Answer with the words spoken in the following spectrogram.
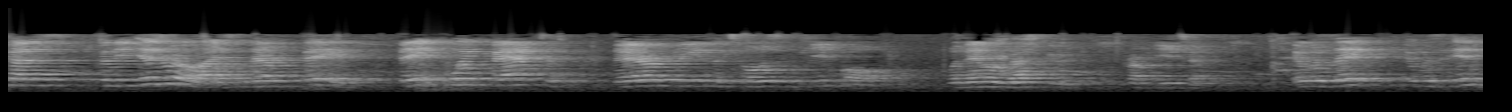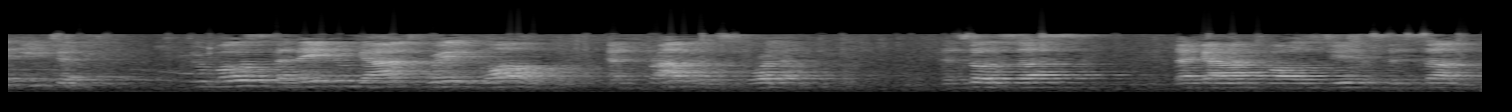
Because for the Israelites and their faith, they point back to their being the chosen people when they were rescued from Egypt. It was they it was in Egypt through Moses that they knew God's great love and providence for them. And so it's thus that God calls Jesus his son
